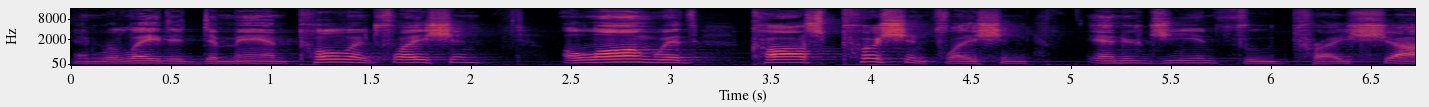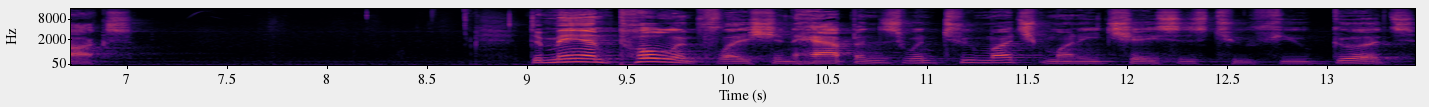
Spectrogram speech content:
and related demand pull inflation, along with cost push inflation energy and food price shocks. Demand pull inflation happens when too much money chases too few goods.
